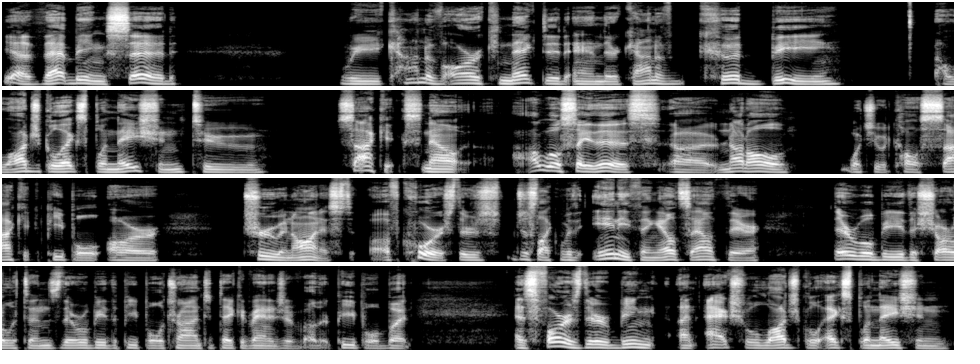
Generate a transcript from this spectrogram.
yeah, that being said, we kind of are connected and there kind of could be a logical explanation to psychics. Now, I will say this uh, not all what you would call psychic people are true and honest. Of course, there's just like with anything else out there, there will be the charlatans, there will be the people trying to take advantage of other people. But as far as there being an actual logical explanation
